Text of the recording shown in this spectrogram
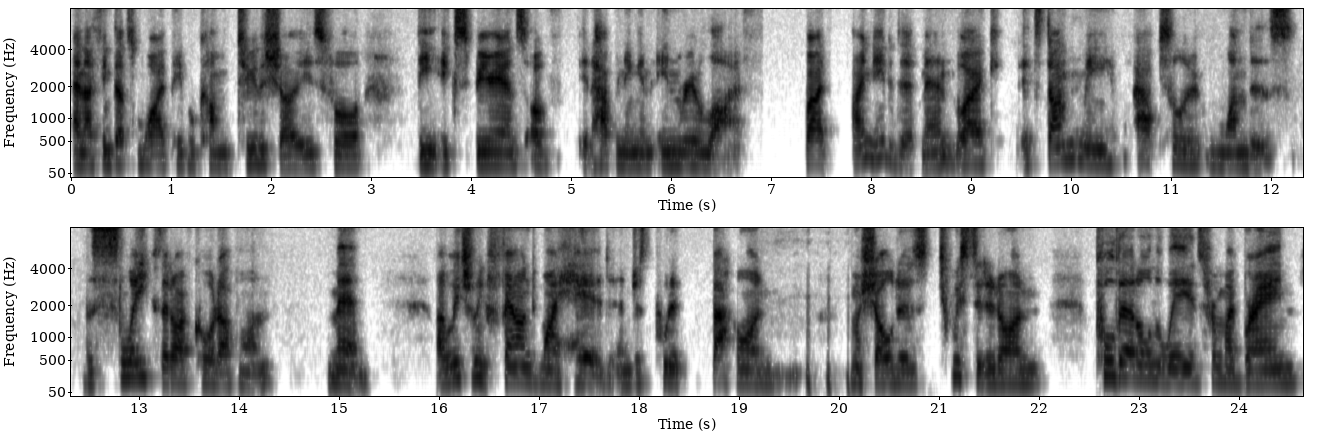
And I think that's why people come to the show is for the experience of it happening in, in real life. But I needed it, man. Like it's done me absolute wonders. The sleep that I've caught up on, man. I literally found my head and just put it back on my shoulders, twisted it on, pulled out all the weeds from my brain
